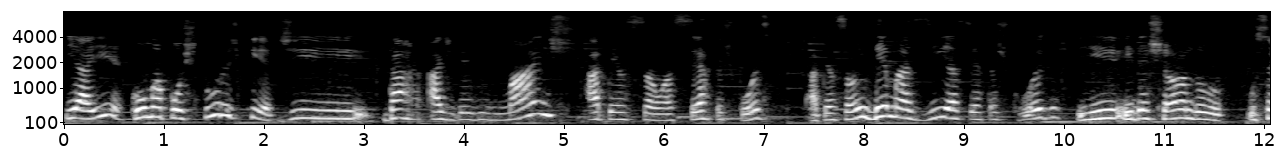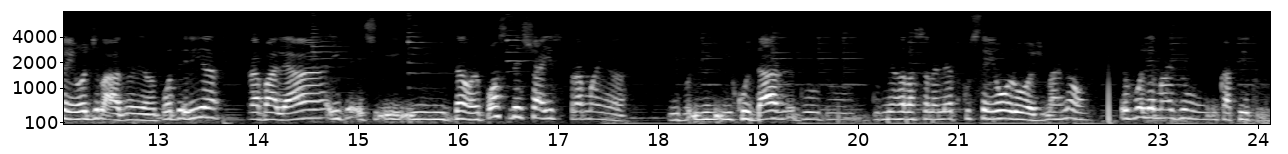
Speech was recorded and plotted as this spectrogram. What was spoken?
E aí, com uma postura de quê? De dar, às vezes, mais atenção a certas coisas, atenção em demasia a certas coisas e, e deixando o Senhor de lado. Eu poderia trabalhar e, e, e não, eu posso deixar isso para amanhã e, e, e, cuidar do, do, do, meu relacionamento com o Senhor hoje, mas não, eu vou ler mais um, um capítulo.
